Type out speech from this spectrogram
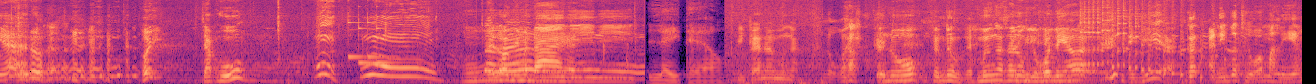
เงี้ยเฮ้ย จับหูอืมอืมไอ้รอบนี้มันได้ไงดีดี Later. อีกแล้วนะมึงอะหนูอะสนุกสนุกเลยมึงก็สนุกอยู่คนเดียวอะไอ้เหี้ยก็อันนี้ก็ถือว่ามาเลี้ยง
